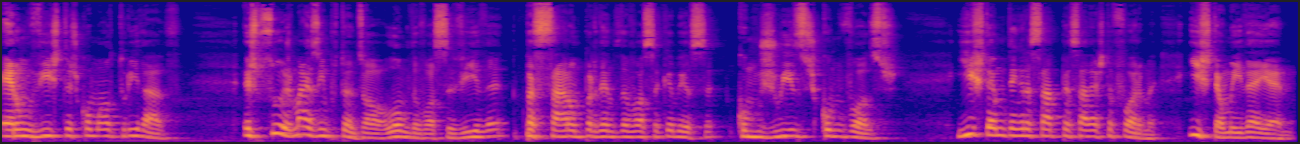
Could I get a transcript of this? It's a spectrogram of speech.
eram vistas como autoridade. As pessoas mais importantes ao longo da vossa vida passaram para dentro da vossa cabeça, como juízes, como vozes. E isto é muito engraçado pensar desta forma. Isto é uma ideia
